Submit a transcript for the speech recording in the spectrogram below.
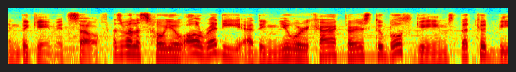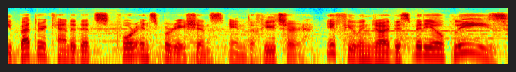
in the game itself, as well as Hoyo already adding newer characters to both games that could be better candidates for inspiration aspirations in the future. If you enjoyed this video, please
